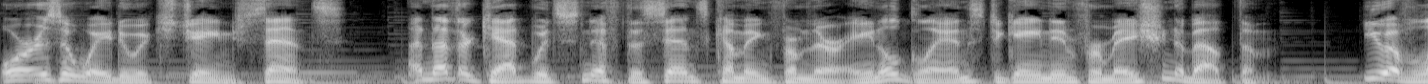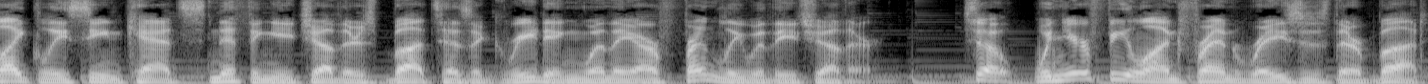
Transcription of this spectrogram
or as a way to exchange scents. Another cat would sniff the scents coming from their anal glands to gain information about them. You have likely seen cats sniffing each other's butts as a greeting when they are friendly with each other. So, when your feline friend raises their butt,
